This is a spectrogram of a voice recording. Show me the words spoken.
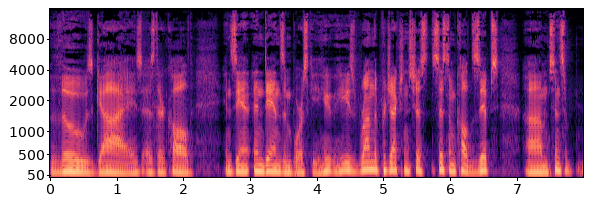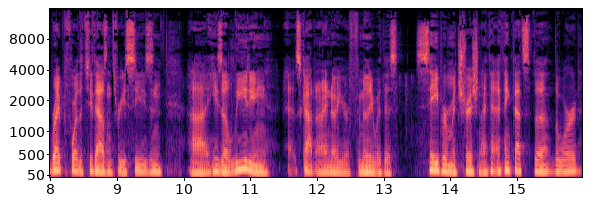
those guys, as they're called, and, in Dan Szymborski. He, he's run the projection sys- system called Zips um, since right before the 2003 season. Uh, he's a leading uh, Scott, and I know you're familiar with this sabermetrician. I think I think that's the the word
